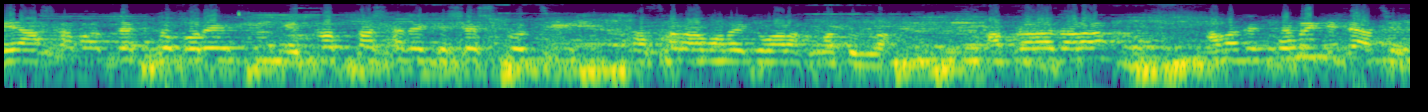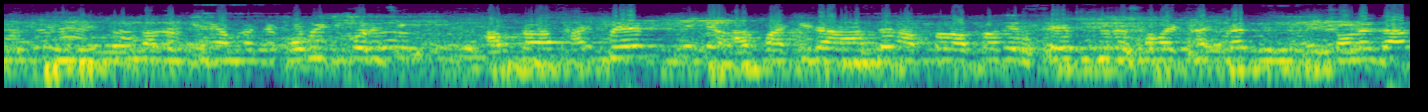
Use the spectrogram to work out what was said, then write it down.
এই আশাবাদ ব্যক্ত করে এই প্রত্যাশা রেখে শেষ করছি। আসসালামু আলাইকুম। রহমতুল্লাহ। আপনারা যারা আমাদের কমিটিতে আছেন, তাদেরকে আমরা একটা কমিটি করেছি। আপনারা থাকবেন, আর বাকি যারা আছেন, আপনারা আপনাদের সেফ জুড়ে সবাই থাকবেন। চলে যান,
